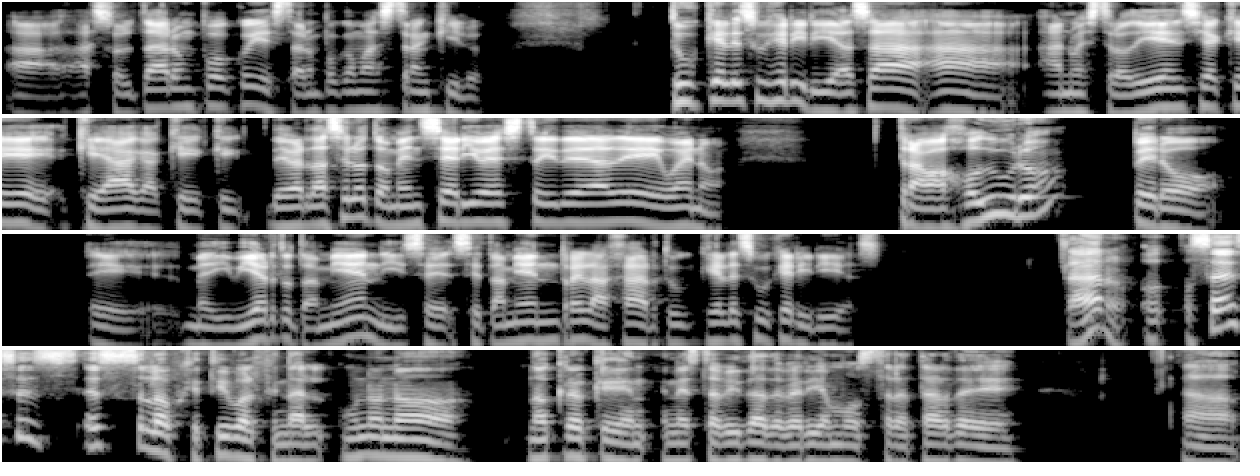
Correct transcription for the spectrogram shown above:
a soltar un poco y estar un poco más tranquilo. ¿Tú qué le sugerirías a, nuestra audiencia que, haga? Que, de verdad se lo tome en serio esta idea de, bueno, trabajo duro, pero eh, me divierto también y sé, también relajar. ¿Tú qué le sugerirías? Claro, o, sea, ese es, el objetivo al final. Uno no, no creo que en, esta vida deberíamos tratar de ah,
